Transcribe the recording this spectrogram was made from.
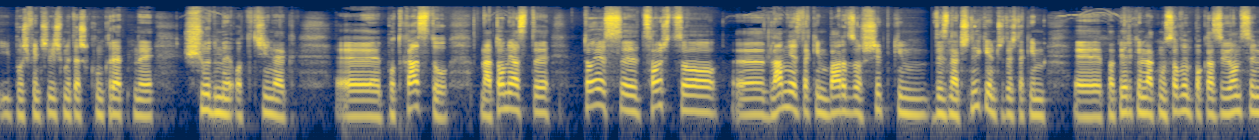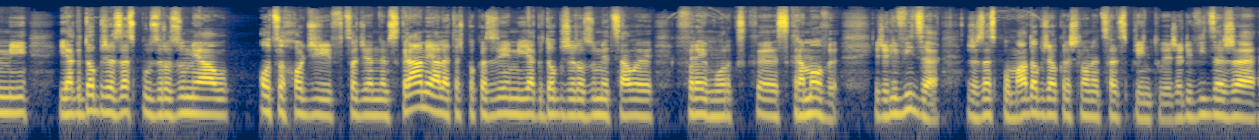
i poświęciliśmy też konkretny siódmy odcinek e, podcastu. Natomiast e, to jest coś, co dla mnie jest takim bardzo szybkim wyznacznikiem, czy też takim papierkiem lakmusowym pokazującym mi, jak dobrze zespół zrozumiał o co chodzi w codziennym skramie, ale też pokazuje mi, jak dobrze rozumie cały framework skramowy. Jeżeli widzę, że zespół ma dobrze określony cel sprintu, jeżeli widzę, że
